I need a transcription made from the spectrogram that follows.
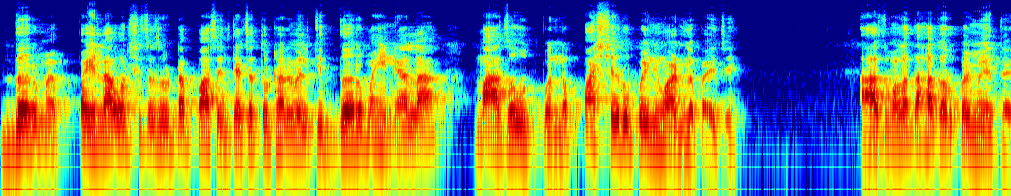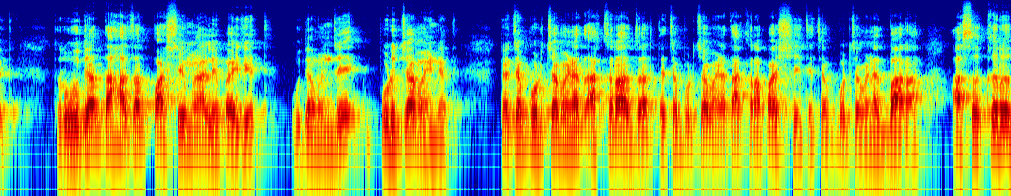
दर म पहिल्या वर्षीचा जो टप्पा असेल त्याच्यात तो ठरवेल की दर महिन्याला माझं उत्पन्न पाचशे रुपयांनी वाढलं पाहिजे. आज मला दहा हजार रुपये मिळत आहेत तर उद्या दहा हजार पाचशे मिळाले पाहिजेत. उद्या म्हणजे पुढच्या महिन्यात. त्याच्या पुढच्या महिन्यात अकरा हजार त्याच्या पुढच्या महिन्यात अकरा पाचशे त्याच्या पुढच्या महिन्यात बारा असं करत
